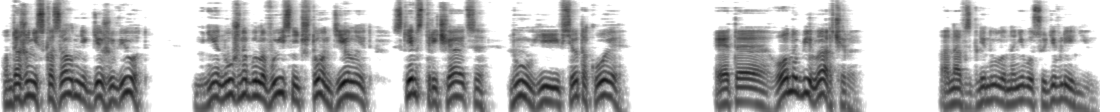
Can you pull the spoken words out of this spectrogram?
Он даже не сказал мне, где живет. Мне нужно было выяснить, что он делает, с кем встречается, ну и все такое». «Это он убил Арчера?» Она взглянула на него с удивлением.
